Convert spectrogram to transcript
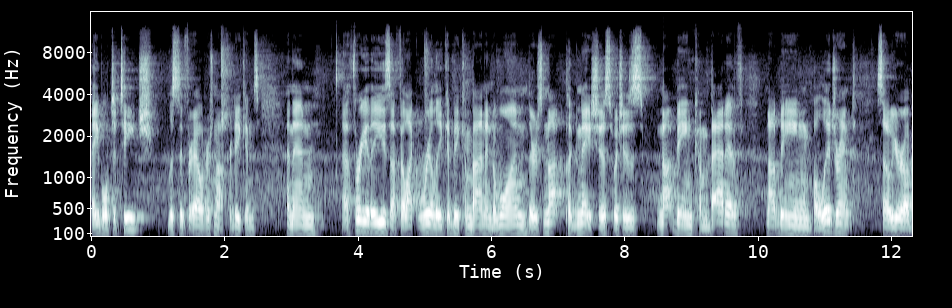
Able to teach, listed for elders, not for deacons. And then uh, three of these I feel like really could be combined into one. There's not pugnacious, which is not being combative, not being belligerent. So you're a,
